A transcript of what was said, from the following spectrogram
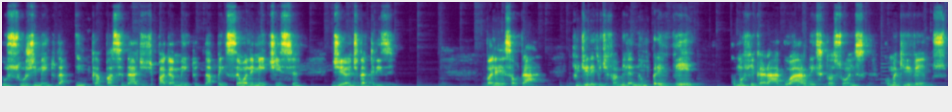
o surgimento da incapacidade de pagamento da pensão alimentícia diante da crise. Vale ressaltar que o direito de família não prevê como ficará a guarda em situações como a que vivemos.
